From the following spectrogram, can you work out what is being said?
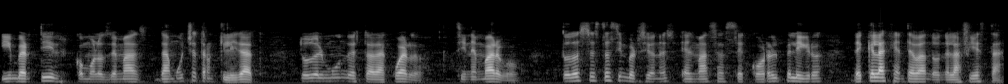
Invertir, como los demás, da mucha tranquilidad, todo el mundo está de acuerdo. Sin embargo, todas estas inversiones en masa se corre el peligro de que la gente abandone la fiesta,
